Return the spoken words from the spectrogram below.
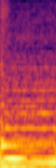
嗯。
